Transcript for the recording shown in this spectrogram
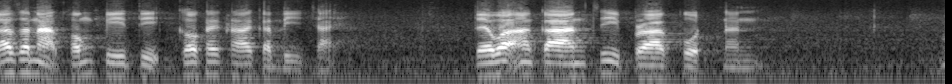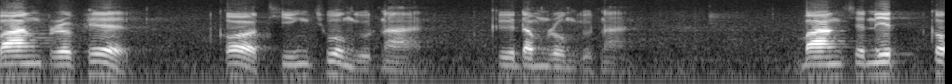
ลักษณะของปีติก็คล้าย ๆ กันดีใจ แต่ว่าอาการที่ปรากฏนั้น บางประเภทก็ทิ้งช่วงอยู่นาน คือดำรงอยู่นาน บางชนิดก็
